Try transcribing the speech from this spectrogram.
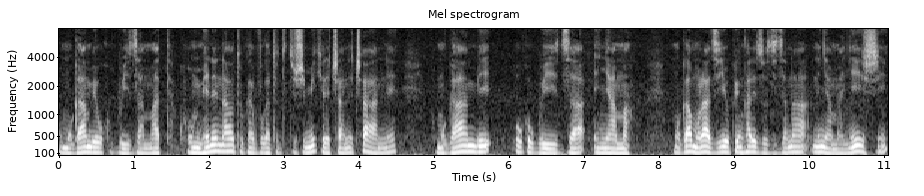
umugambi wo kugwiza amata ku mpene naho tukavuga tuti dushimikire cane cane ku mugambi wo kugwiza inyama mugabo murazi yuko inka arizo zizana n'inyama nyinshi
